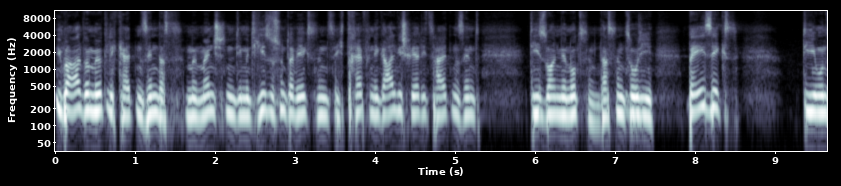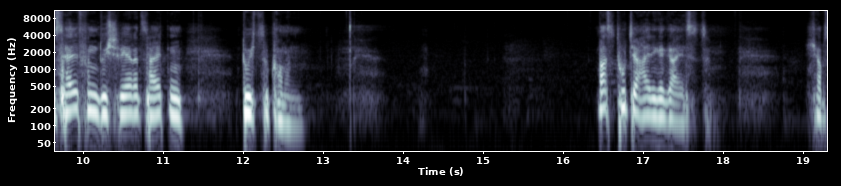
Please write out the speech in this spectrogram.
überall, wo Möglichkeiten sind, dass Menschen, die mit Jesus unterwegs sind, sich treffen, egal wie schwer die Zeiten sind, die sollen wir nutzen. Das sind so die Basics, die uns helfen, durch schwere Zeiten durchzukommen. Was tut der Heilige Geist? Ich habe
